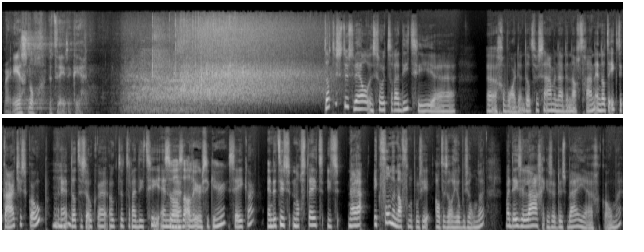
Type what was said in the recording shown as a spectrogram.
Maar eerst nog de tweede keer. Dat is dus wel een soort traditie uh, uh, geworden. Dat we samen naar de nacht gaan en dat ik de kaartjes koop. Mm. Hè, dat is ook, uh, ook de traditie. En, Zoals de allereerste keer? Zeker. En het is nog steeds iets. Nou ja, ik vond de Nacht van de Poesie altijd al heel bijzonder. Maar deze laag is er dus bij gekomen.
